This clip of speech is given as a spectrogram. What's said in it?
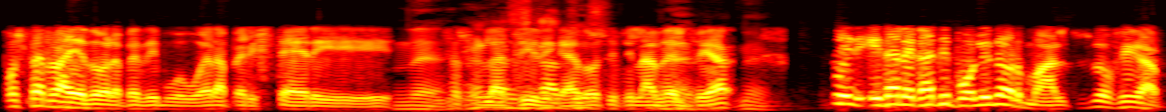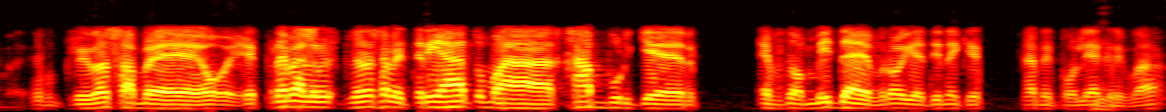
Πώς περνάει εδώ, ρε παιδί μου, ένα περιστέρι ναι. στα Σουλατζίδικα εδώ στη Φιλαδέλφια. Ναι, ναι. Ήταν κάτι πολύ νορμάλ. Τους το φύγαμε. Πληρώσαμε, πρέπει να πληρώσαμε τρία άτομα χάμπουργκερ 70 ευρώ γιατί είναι και ήταν πολύ ακριβά.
